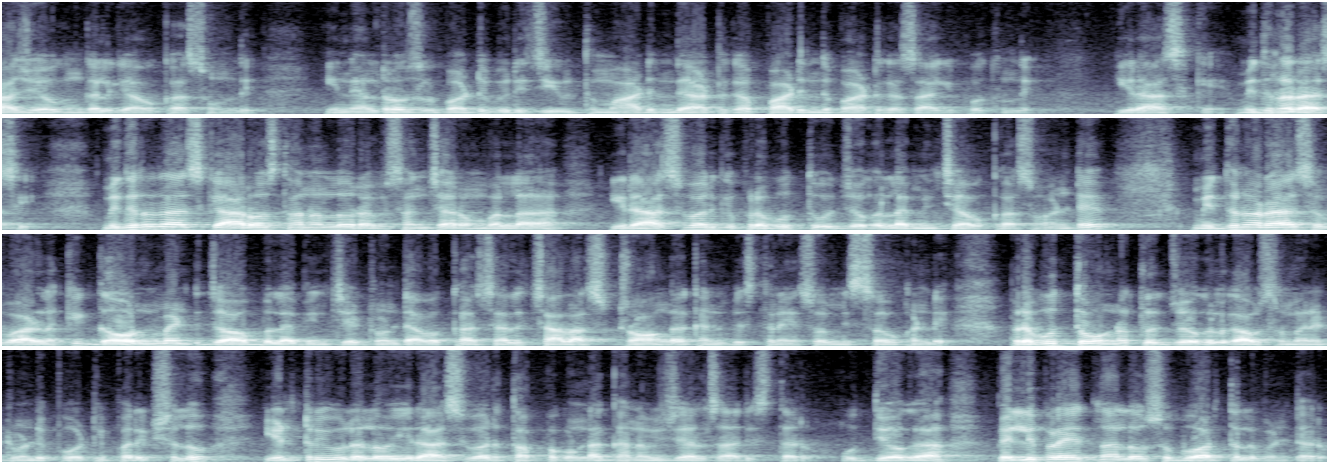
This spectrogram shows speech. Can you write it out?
రాజయోగం కలిగే అవకాశం ఉంది. ఈ నెల రోజుల పాటు వీరి జీవితం ఆడింది ఆటగా పాడింది పాటగా సాగిపోతుంది. ఈ రాశికి మిథున రాశి. మిథున రాశికి ఆరో స్థానంలో రవి సంచారం వల్ల ఈ రాశి వారికి ప్రభుత్వ ఉద్యోగం లభించే అవకాశం. అంటే మిథున రాశి వాళ్ళకి గవర్నమెంట్ జాబ్ లభించేటువంటి అవకాశాలు చాలా స్ట్రాంగ్గా కనిపిస్తున్నాయి. సో మిస్ అవ్వకండి. ప్రభుత్వ ఉన్నత ఉద్యోగులకు అవసరమైనటువంటి పోటీ పరీక్షలు ఇంటర్వ్యూలలో ఈ రాశి వారు తప్పకుండా ఘన విజయాలు సాధిస్తారు. ఉద్యోగ పెళ్ళి ప్రయత్నాల్లో శుభవార్తలు వింటారు.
